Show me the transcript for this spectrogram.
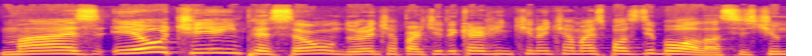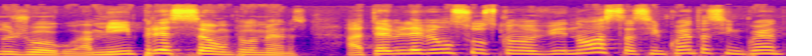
Mas eu tinha a impressão, durante a partida, que a Argentina tinha mais posse de bola, assistindo o jogo. A minha impressão, pelo menos. Até me levei um susto quando eu vi, nossa, 50-50.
